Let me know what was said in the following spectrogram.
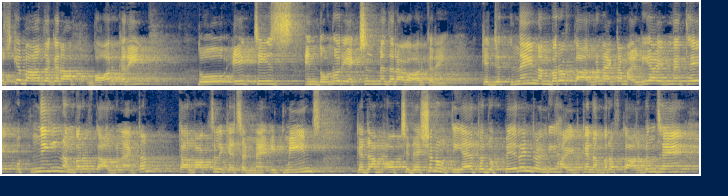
उसके बाद अगर आप गौर करें तो एक चीज़ इन दोनों रिएक्शन में ज़रा गौर करें कि जितने number of carbon atom aldehyde में थे, उतने ही number of carbon atom carboxylic acid में। इट मींस कि जब ऑक्सीडेशन होती है तो जो पेरेंट अल्डिहाइड के नंबर ऑफ़ कार्बन हैं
